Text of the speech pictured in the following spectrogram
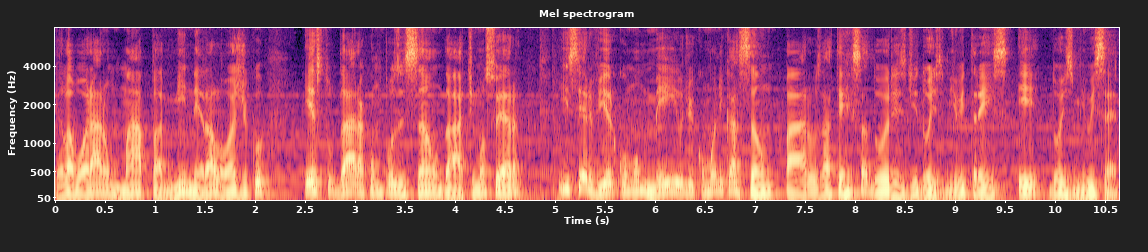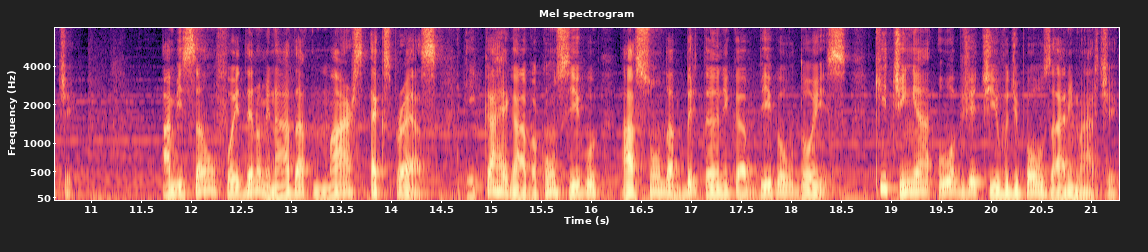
elaborar um mapa mineralógico, estudar a composição da atmosfera e servir como meio de comunicação para os aterrissadores de 2003 e 2007. A missão foi denominada Mars Express e carregava consigo a sonda britânica Beagle 2, que tinha o objetivo de pousar em Marte.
